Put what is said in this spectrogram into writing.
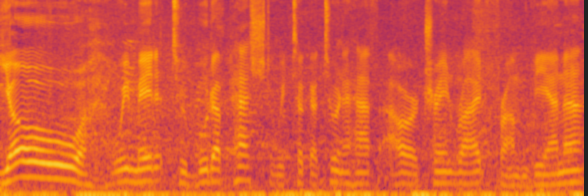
Yo, we made it to Budapest. We took a two and a half hour train ride from Vienna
